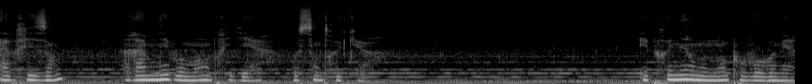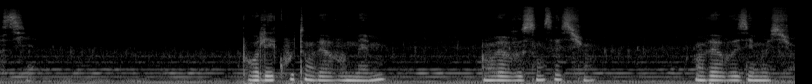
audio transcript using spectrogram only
À présent, ramenez vos mains en prière au centre-cœur et prenez un moment pour vous remercier, pour l'écoute envers vous-même, envers vos sensations, envers vos émotions,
